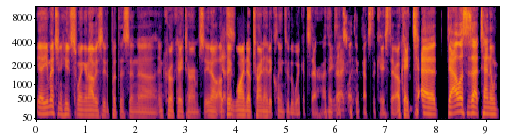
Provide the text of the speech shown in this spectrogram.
Yeah, you mentioned huge swing, and obviously to put this in uh, in croquet terms, you know, a yes. big windup trying to hit it clean through the wickets. There, I think exactly. that's I think that's the case there. Okay, t- uh, Dallas is at ten, and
